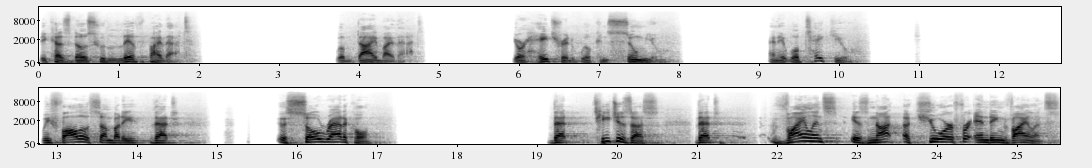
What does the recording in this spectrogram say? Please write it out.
because those who live by that will die by that. Your hatred will consume you, and it will take you. We follow somebody that is so radical that teaches us that violence is not a cure for ending violence.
